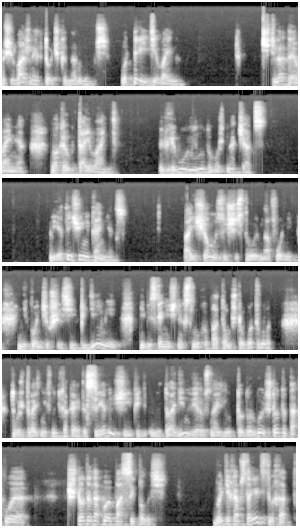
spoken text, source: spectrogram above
очень важная точка на глобусе. Вот третья война. Четвертая война вокруг Тайваня. В любую минуту может начаться. И это еще не конец. А еще мы существуем на фоне некончившейся эпидемии и бесконечных слухов о том, что вот-вот может возникнуть какая-то следующая эпидемия. То один вирус найдут, то другой. Что-то такое, что-то такое посыпалось. В этих обстоятельствах от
